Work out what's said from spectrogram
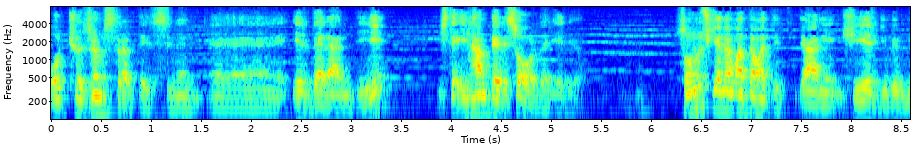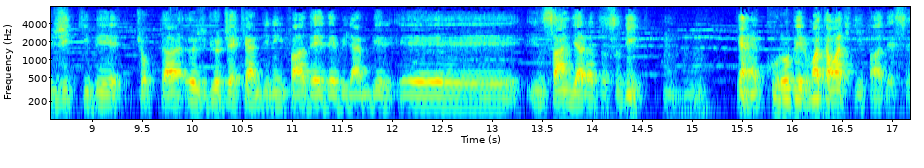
o çözüm stratejisinin e, irdelendiği, işte ilham perisi orada geliyor. Sonuç gene matematik. Yani şiir gibi, müzik gibi çok daha özgürce kendini ifade edebilen bir e, insan yaratısı değil. Hı hı. Gene kuru bir matematik ifadesi.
